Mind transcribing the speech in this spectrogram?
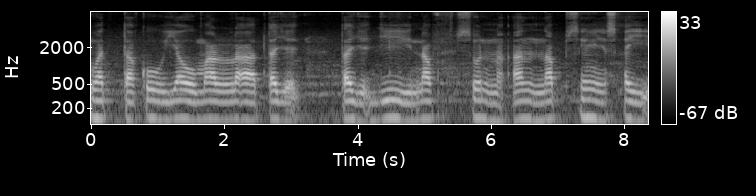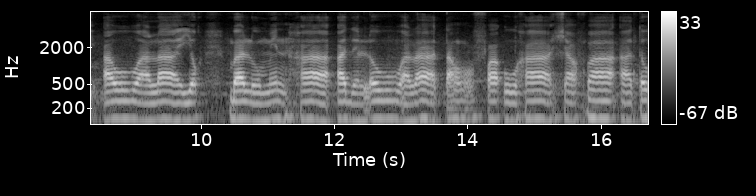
wattaqu yawmal la taj tajji nafsun an nafsi say awwala yuqbalu minha adlu wala tanfa'uha syafa'atu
